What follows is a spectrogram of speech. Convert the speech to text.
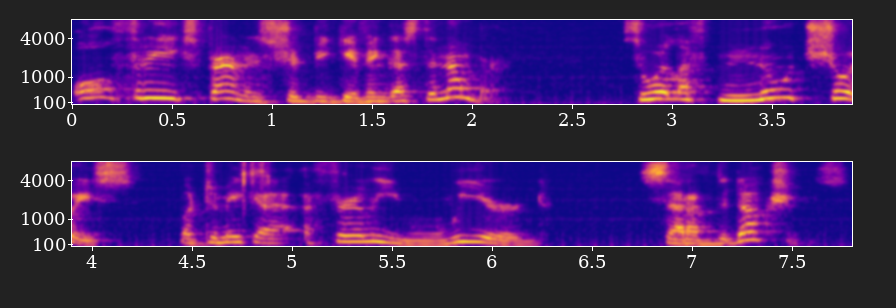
all three experiments should be giving us the number. So we're left no choice but to make a, a fairly weird set of deductions.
